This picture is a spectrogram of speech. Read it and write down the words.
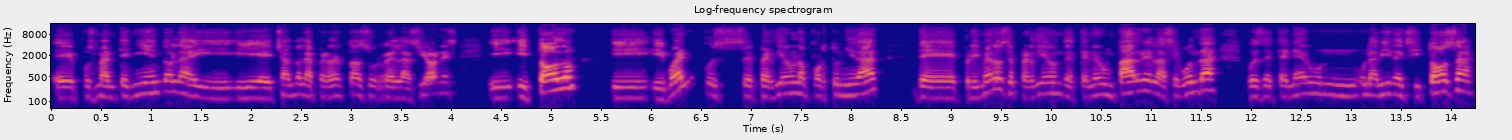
eh, pues manteniéndola y, echándole a perder todas sus relaciones y, todo. Y, bueno, pues se perdieron la oportunidad de, primero se perdieron de tener un padre, la segunda, pues de tener una vida exitosa,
